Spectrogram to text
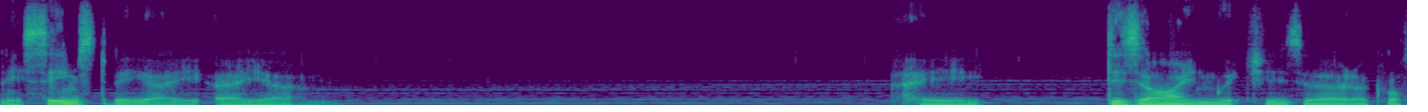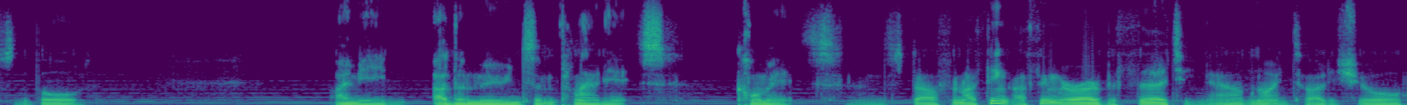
And it seems to be a a um, a design which is uh, across the board. I mean, other moons and planets, comets and stuff. And I think I think we're over thirty now. I'm not entirely sure.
